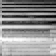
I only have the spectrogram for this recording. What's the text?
Bye.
